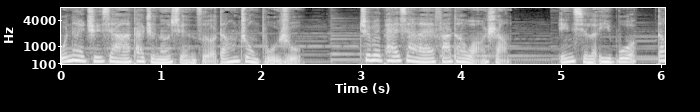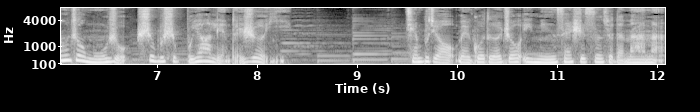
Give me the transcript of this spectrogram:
无奈之下，她只能选择当众哺乳，却被拍下来发到网上，引起了一波当众母乳是不是不要脸的热议。前不久，美国德州一名三十四岁的妈妈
